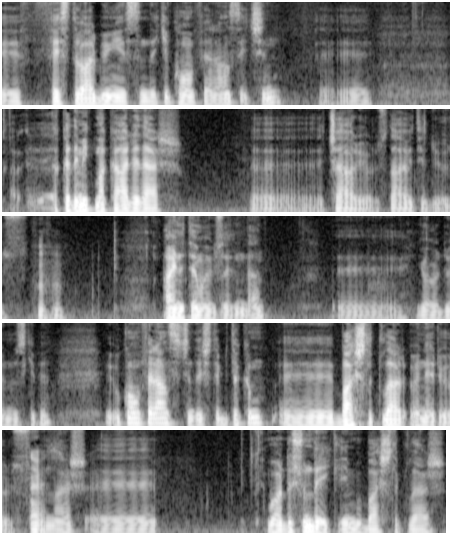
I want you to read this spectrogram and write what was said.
e, festival bünyesindeki konferans için e, akademik makaleler e, çağırıyoruz, davet ediyoruz. Hı hı. Aynı tema üzerinden e, gördüğünüz gibi. E, konferans için de işte bir takım e, başlıklar öneriyoruz. Evet. Bunlar... E, bu arada şunu da ekleyeyim. Bu başlıklar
